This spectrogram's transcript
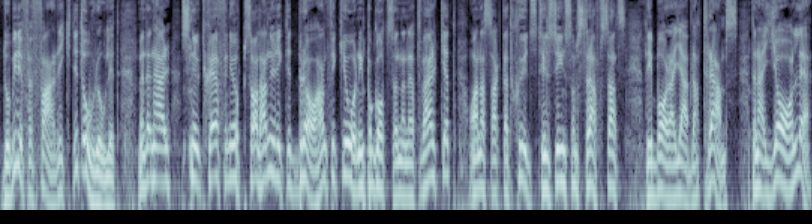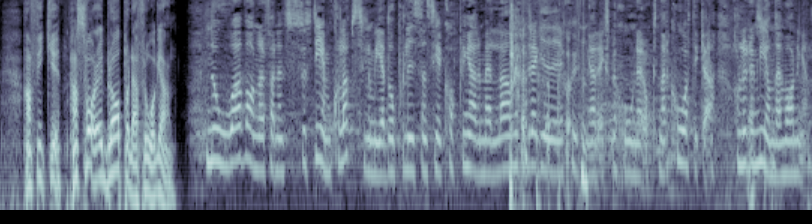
då blir det för fan riktigt oroligt. Men den här snutchefen i Uppsala, han är ju riktigt bra. Han fick ju ordning på Gottsunda-nätverket och han har sagt att skyddstillsyn som straffsats, det är bara jävla trams. Den här Jale, han, fick ju, han svarar ju bra på den här frågan. NOA varnar för en systemkollaps till och med då polisen ser kopplingar mellan bedrägerier, skjutningar, explosioner och narkotika. Håller du med om den varningen?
